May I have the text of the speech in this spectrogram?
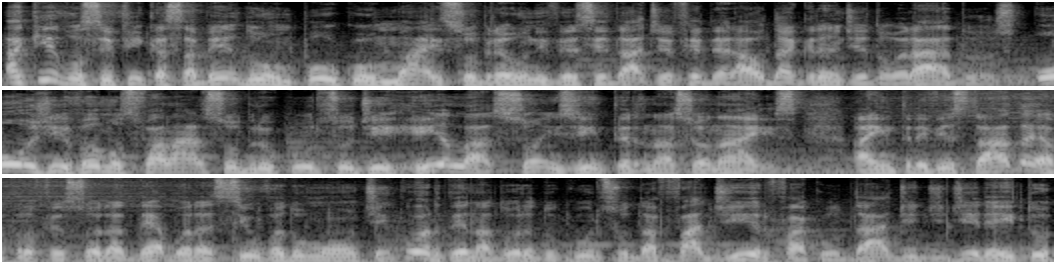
Aqui você fica sabendo um pouco mais sobre a Universidade Federal da Grande Dourados. Hoje vamos falar sobre o curso de Relações Internacionais. A entrevistada é a professora Débora Silva do Monte, coordenadora do curso da FADIR, Faculdade de Direito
